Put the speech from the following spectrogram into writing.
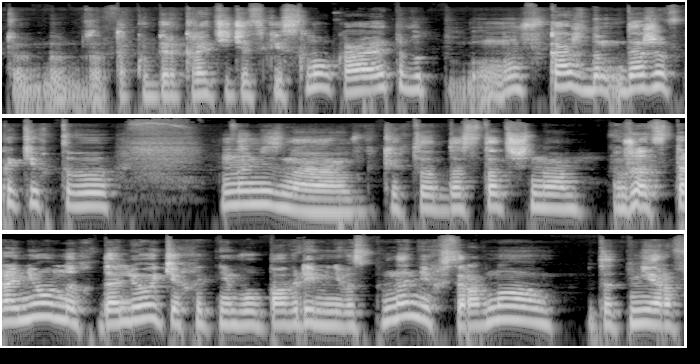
такой бюрократический слог, а это вот, ну, в каждом, даже в каких-то ну, не знаю, в каких-то достаточно уже отстраненных, далеких от него по времени воспоминаниях все равно этот нерв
